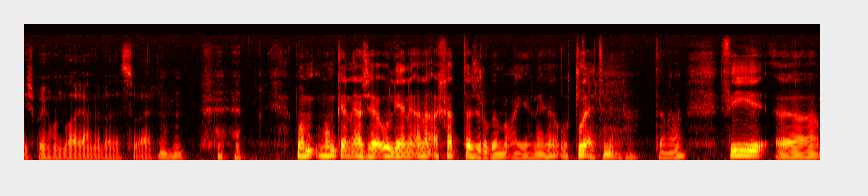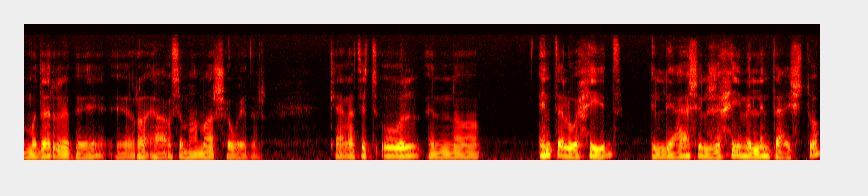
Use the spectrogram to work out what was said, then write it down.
شوي هون ضايع أنا بهذا السؤال. ممكن أجي أقول يعني أنا أخذت تجربة معينة وطلعت منها تمام؟ في آه، مدربة آه، رائعة اسمها مارشا ويدر. كانت تقول إنه أنت الوحيد اللي عاش الجحيم اللي أنت عشته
